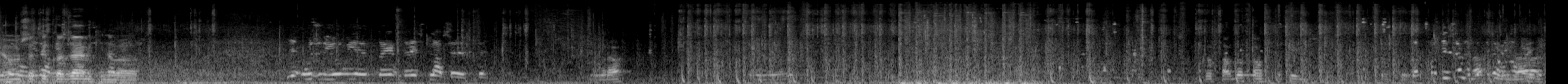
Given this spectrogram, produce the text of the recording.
Ja muszę tylko zemki nawalać. Ja użyj ją i daję, daję splaszę jeszcze. Dobra. Dostał, dostał 105. No, podniesiemy, Na podniesiemy, tym, dawaj. dawać.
